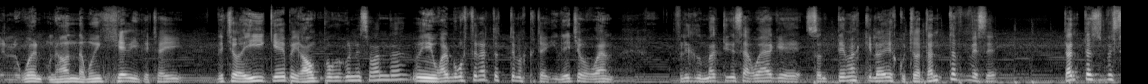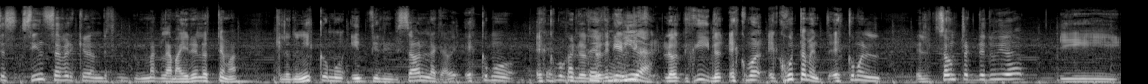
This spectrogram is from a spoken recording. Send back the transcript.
el weón, una onda muy heavy, ¿cachai? De hecho, ahí quedé pegado un poco con esa banda. Igual me gustan hartos temas, ¿cachai? Y de hecho, weón, Fleetwood Mac tiene esa weá que son temas que lo he escuchado tantas veces, tantas veces sin saber que eran de Fleetwood Mac, la mayoría de los temas, que lo tenéis como interiorizado en la cabeza. Es como, es Es como que lo, lo tenías- lo- sí, lo- es como, justamente, es como el, el soundtrack de tu vida. Y,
